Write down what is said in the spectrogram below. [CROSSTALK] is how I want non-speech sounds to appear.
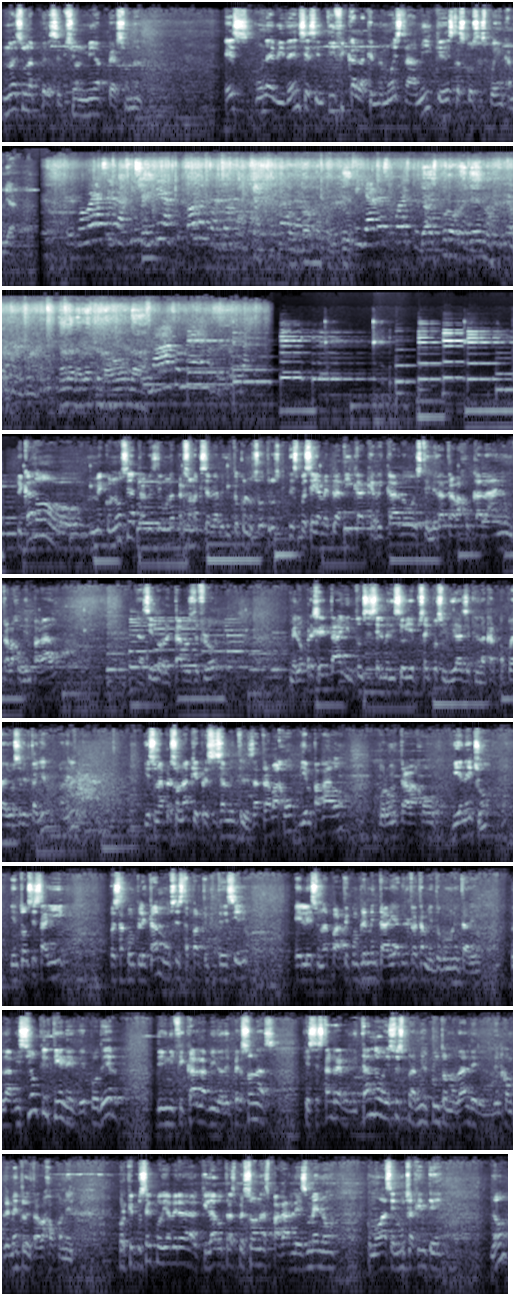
no es una percepción mía personal. Es una evidencia científica la que me muestra a mí que estas cosas pueden cambiar. Lo voy a hacer así, mira, todo el contorno. Y ya después. pues, Ya es puro relleno. Ya le agarraste la onda. Más o menos. Ricardo conoce a través de una persona que se rehabilitó con nosotros. Después ella me platica que Ricardo este, le da trabajo cada año, un trabajo bien pagado, haciendo retablos de flor. Me lo presenta y entonces él me dice, oye, pues hay posibilidades de que en la carpa pueda yo hacer el taller. Adelante. Y es una persona que precisamente les da trabajo bien pagado por un trabajo bien hecho. Y entonces ahí pues completamos esta parte que te decía yo. Él es una parte complementaria del tratamiento comunitario. La visión que él tiene de poder dignificar la vida de personas que se están rehabilitando, eso es para mí el punto nodal del, complemento del trabajo con él. Porque pues él podía haber alquilado otras personas, pagarles menos, como hacen mucha gente, ¿no?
